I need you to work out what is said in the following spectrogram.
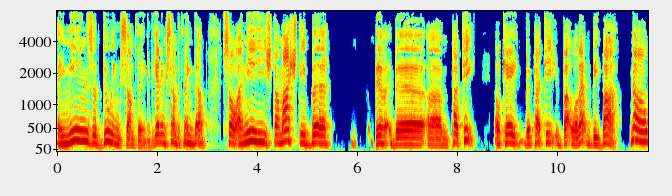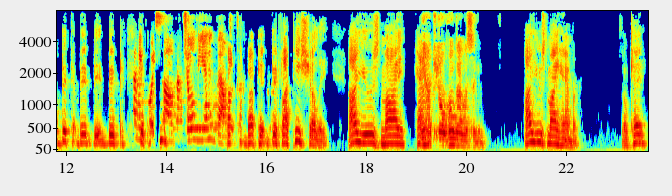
a means of doing something, of getting something done. So ani shtamashti be be, be um, pati, okay, be pati. But well, that would be ba. No, bit bit bit bit. from Joel But Befatishali. I used my hammer. Yeah, Joel, hold on a second. I used my hammer. Okay?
